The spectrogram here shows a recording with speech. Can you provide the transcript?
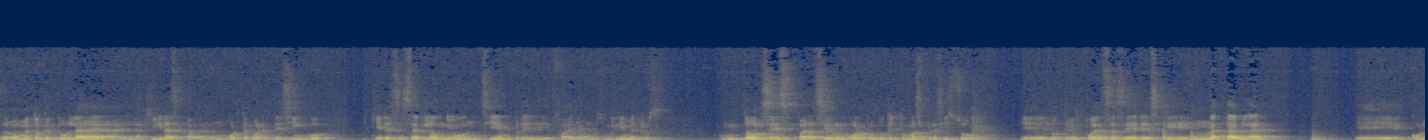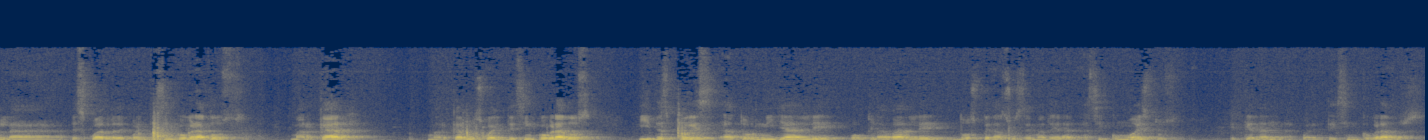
Al momento que tú la, la giras para un corte a 45 y quieres hacer la unión, siempre falla unos milímetros. Entonces, para hacer un corte un poquito más preciso, eh, lo que puedes hacer es que en una tabla eh, con la escuadra de 45 grados, marcar, marcar los 45 grados y después atornillarle o clavarle dos pedazos de madera, así como estos, que quedan a 45 grados.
